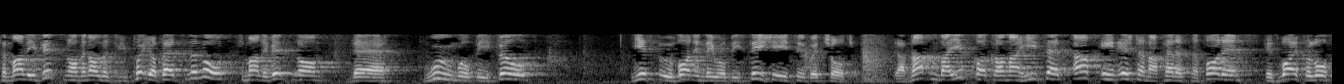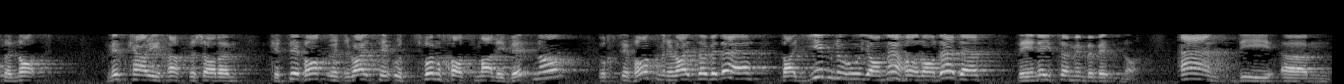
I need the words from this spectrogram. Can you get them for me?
Tamali Vitnom, in other words, if you put your bed to the north, Tamali Vitnom, their womb will be filled. Yisbu Uvonim, they will be satiated with children. Rav he said, Af in Ishtam Aperes Neforim, his wife will also not miscarry Chas V'Shalom. Kesiv Hotzim, it writes here, Utzvun Chos Mali Vitnom, Uchsiv Hotzim, it writes over there, Vayimlu Yameho Lodedes, V'hinei Somim Bevitnom. And the, um,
